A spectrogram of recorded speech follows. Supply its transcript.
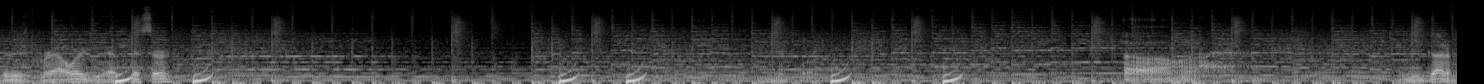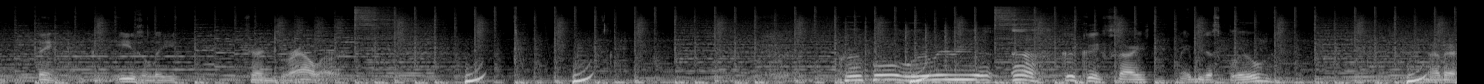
For this Growler, you have Hisser. Uh, easily turn Growler purple, maybe, uh, good grief, sorry, maybe just blue. Another,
